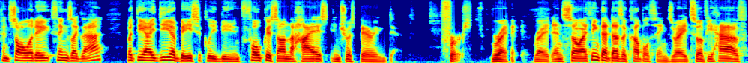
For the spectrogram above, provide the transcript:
consolidate, things like that. But the idea basically being focus on the highest interest bearing debt first. Right, right. And so I think that does a couple things, right? So if you have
